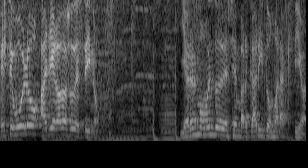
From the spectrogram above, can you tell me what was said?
Este vuelo ha llegado a su destino. Y ahora es momento de desembarcar y tomar acción.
